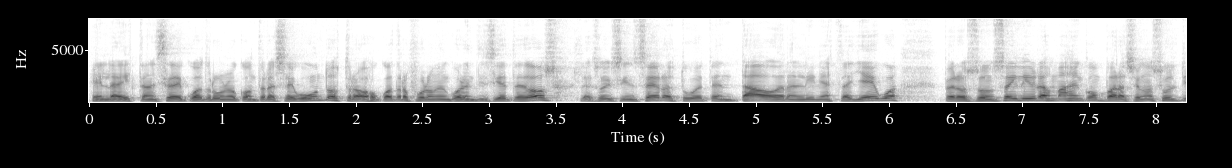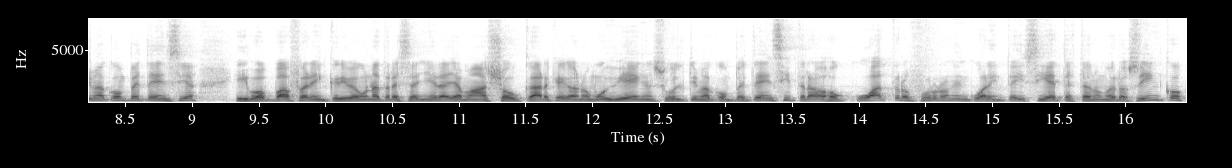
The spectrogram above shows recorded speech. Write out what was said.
en la distancia de 4-1 con 3 segundos, trabajó 4 furlong en 47-2, le soy sincero, estuve tentado de ver en línea esta yegua, pero son 6 libras más en comparación a su última competencia y Bob Buffer inscribe a una treceñera llamada Showcar que ganó muy bien en su última competencia y trabajó cuatro furron en 47, este número 5,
